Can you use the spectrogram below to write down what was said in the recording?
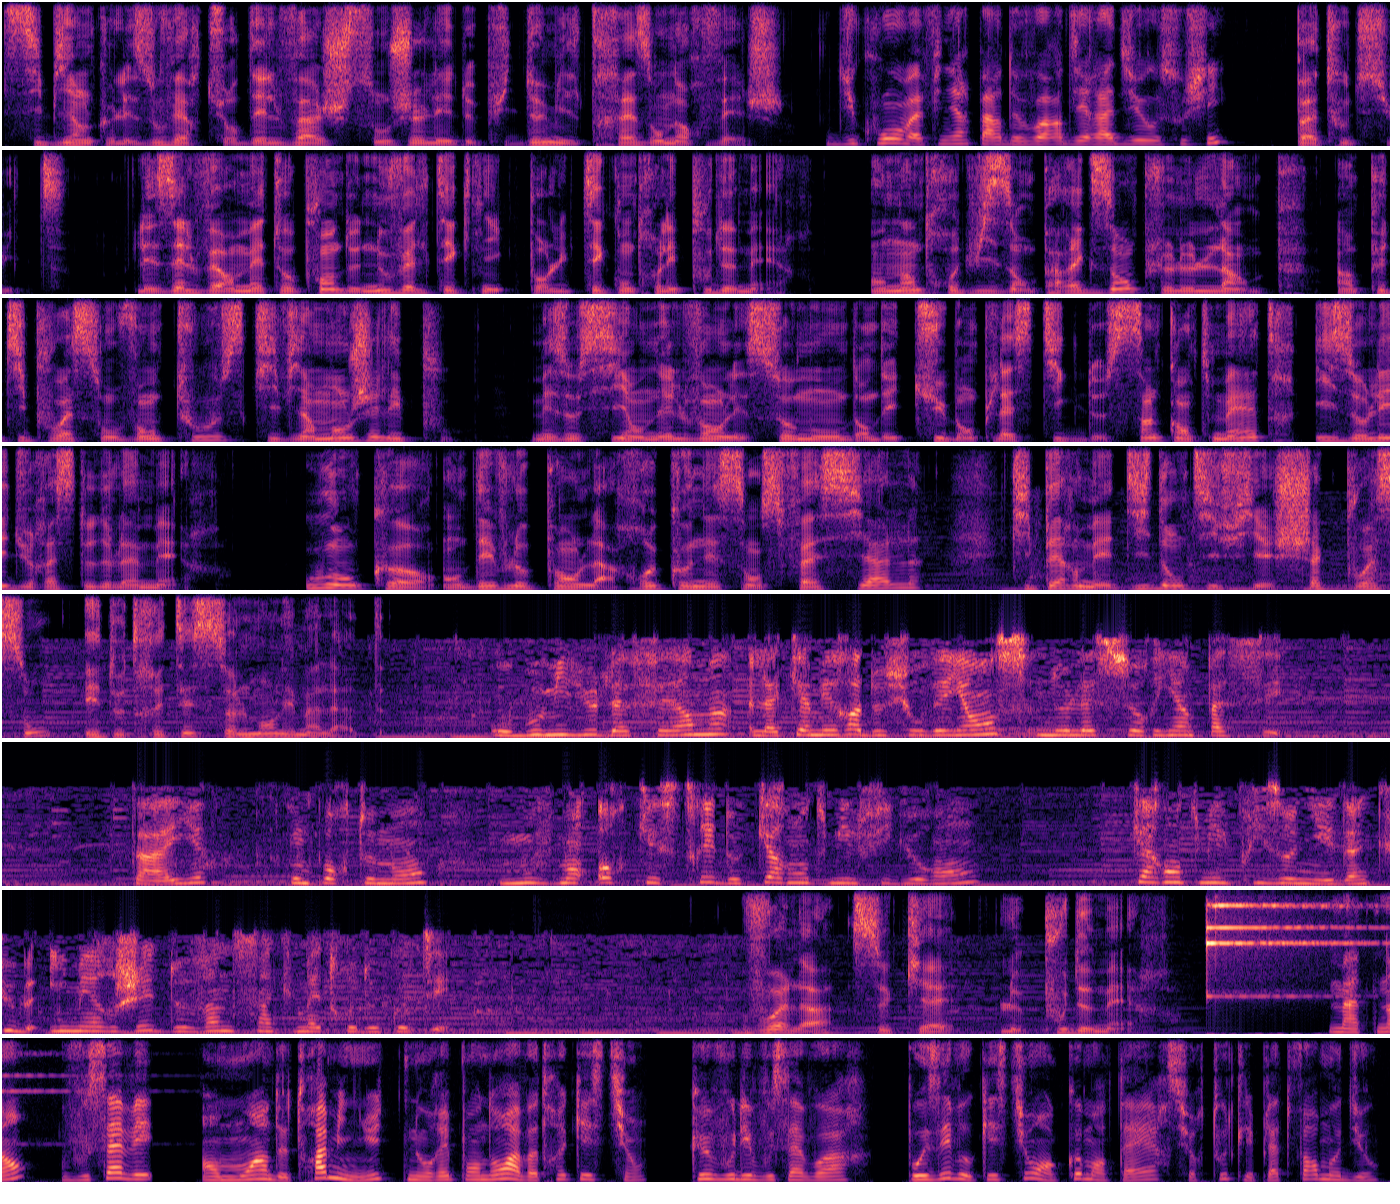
si bien que les ouvertures d'élevage sont gelées depuis 2013 en Norvège. Du coup, on va finir par devoir dire adieu au sushi? Pas tout de suite les éleveurs mettent au point de nouvelles techniques pour lutter contre les poux de mer. En introduisant par exemple le limpe, un petit poisson ventouse qui vient manger les poux, mais aussi en élevant les saumons dans des tubes en plastique de 50 mètres isolés du reste de la mer. Ou encore en développant la reconnaissance faciale qui permet d'identifier chaque poisson et de traiter seulement les malades. Au beau milieu de la ferme, la caméra de surveillance ne laisse rien passer. Taille, comportement, mouvement orchestré de 40 000 figurants, 40 000 prisonniers d'un cube immergé de 25 mètres de côté. Voilà ce qu'est le pouls de mer. Maintenant, vous savez, en moins de 3 minutes, nous répondons à votre question. Que voulez-vous savoir? Posez vos questions en commentaire sur toutes les plateformes audio.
